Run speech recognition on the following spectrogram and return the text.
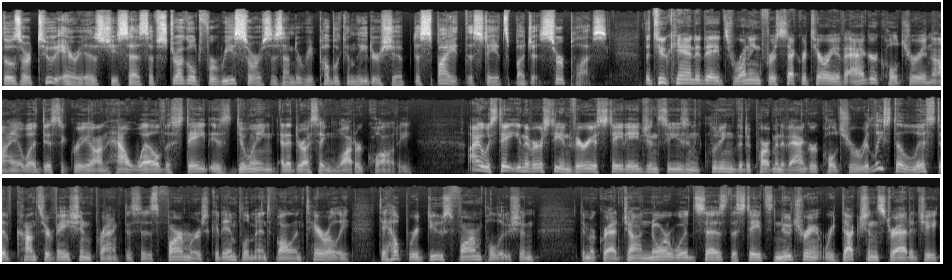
Those are two areas she says have struggled for resources under Republican leadership despite the state's budget surplus. The two candidates running for Secretary of Agriculture in Iowa disagree on how well the state is doing at addressing water quality. Iowa State University and various state agencies, including the Department of Agriculture, released a list of conservation practices farmers could implement voluntarily to help reduce farm pollution. Democrat John Norwood says the state's nutrient reduction strategy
